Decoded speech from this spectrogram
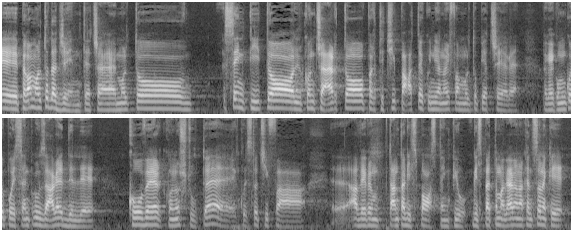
eh, però molto da gente, cioè molto sentito il concerto, partecipato e quindi a noi fa molto piacere, perché comunque puoi sempre usare delle cover conosciute e questo ci fa eh, avere tanta risposta in più rispetto magari a una canzone che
